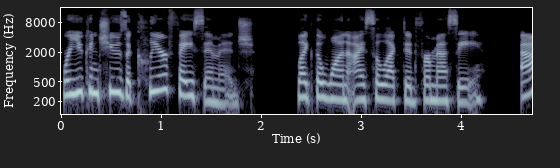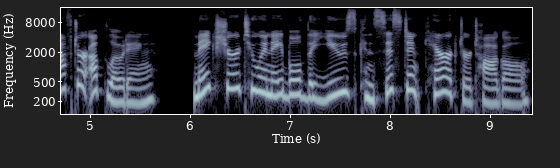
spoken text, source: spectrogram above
where you can choose a clear face image, like the one I selected for Messi. After uploading, make sure to enable the Use Consistent Character toggle.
